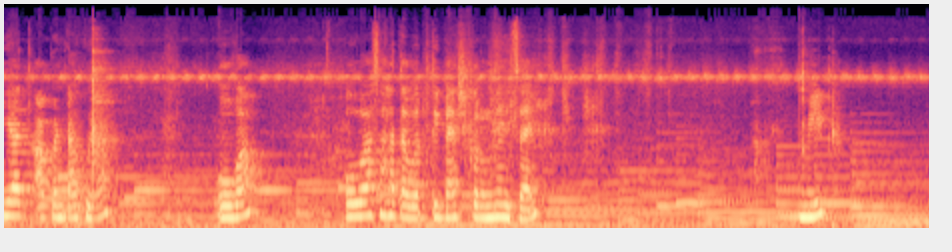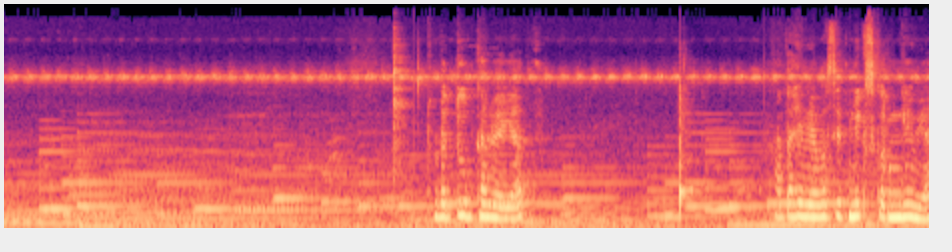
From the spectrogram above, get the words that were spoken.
यात आपण टाकूया ओवा ओवा असा हातावरती मॅश करून घ्यायचा आहे. मीठ. थोडं तूप घालूया यात. आता हे व्यवस्थित मिक्स करून घेऊया.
